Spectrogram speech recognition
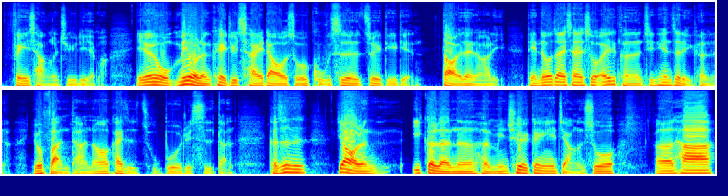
非常的剧烈嘛，因为我没有人可以去猜到说股市的最低点到底在哪里，点都在猜说，哎，可能今天这里可能有反弹，然后开始逐步的去试单。可是，要人一个人呢，很明确跟你讲说，呃，他。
